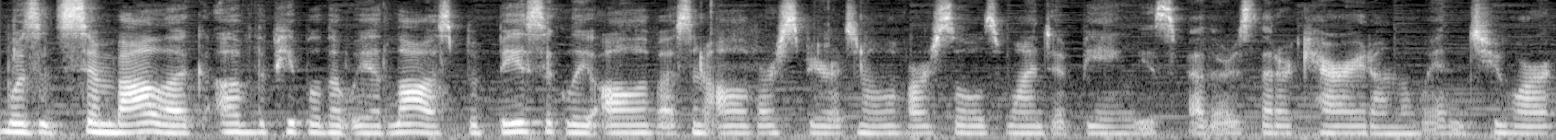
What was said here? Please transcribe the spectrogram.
was it symbolic of the people that we had lost but basically all of us and all of our spirits and all of our souls wind up being these feathers that are carried on the wind to our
